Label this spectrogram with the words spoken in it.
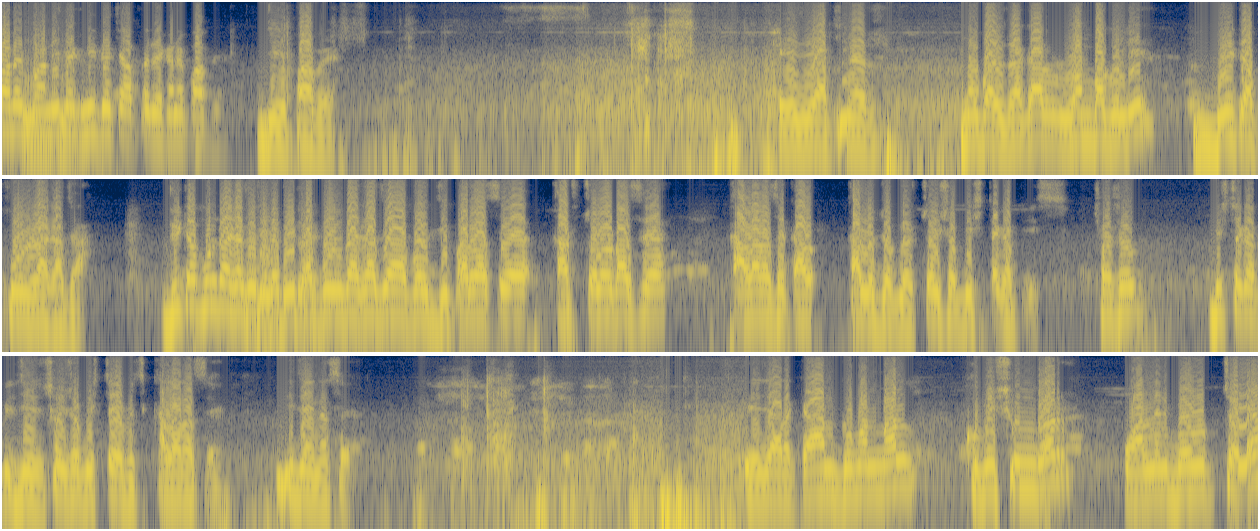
মানের মানি ব্যাগ নিতে চায় আপনার এখানে পাবে। জি পাবে। এই যে আপনার মোবাইল রাখার লম্বা লম্বাগুলি দুইটা ফোন রাখা যা দুইটা ফোন রাখা যাবে দুইটা ফুল রাখা যায় আবার জিপার আছে কাঠ চলট আছে কালার আছে কাল- কালো চকলেট ছয়শো বিশ টাকা পিস ছয়শো বিশ টাকা পিস জি ছয়শো বিশ টাকা পিস কালার আছে ডিজাইন আছে। এই যে আর কান গুমান মাল খুবই সুন্দর অনলাইন ব্যবহার চলে।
